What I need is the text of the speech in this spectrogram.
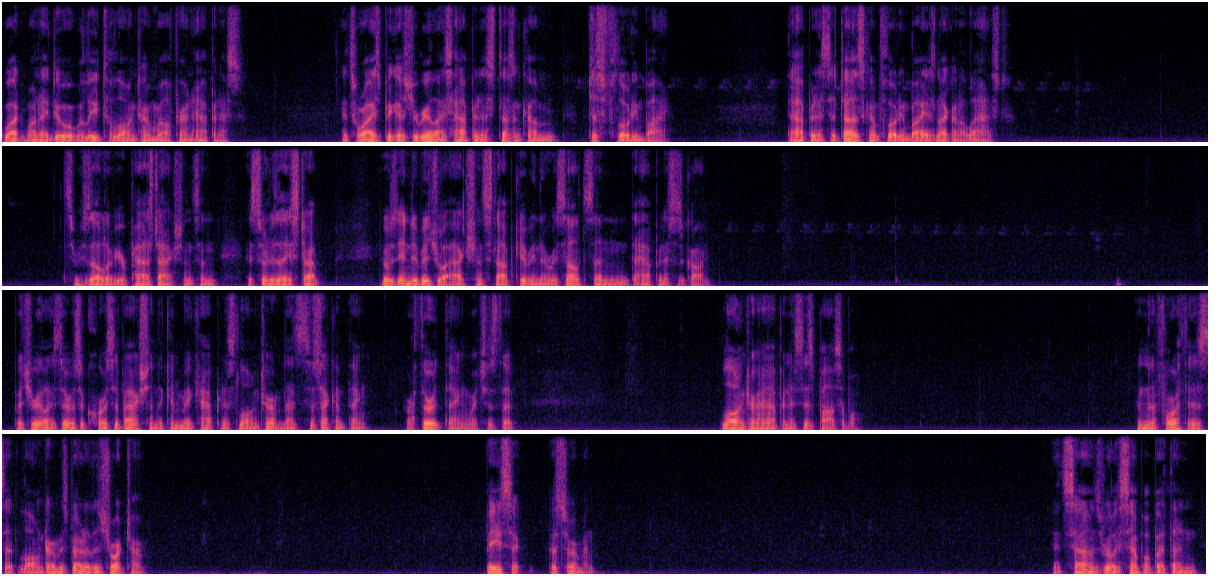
What, when I do it, will lead to long-term welfare and happiness? It's wise because you realize happiness doesn't come just floating by. The happiness that does come floating by is not going to last. It's a result of your past actions, and as soon as they stop, those individual actions stop giving their results, then the happiness is gone. But you realize there is a course of action that can make happiness long-term. That's the second thing, or third thing, which is that long-term happiness is possible. And the fourth is that long-term is better than short-term. Basic discernment. It sounds really simple, but then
